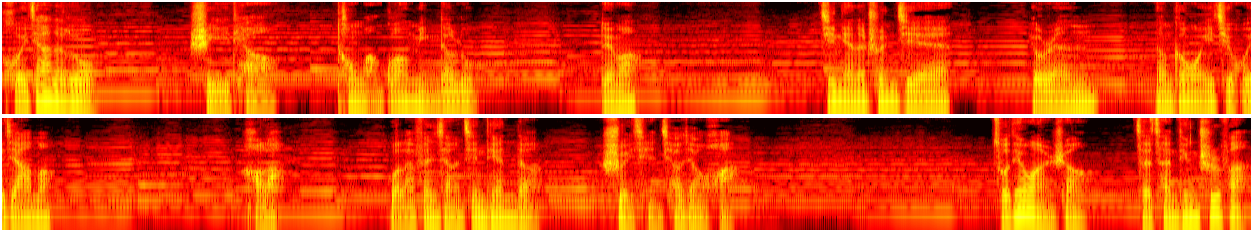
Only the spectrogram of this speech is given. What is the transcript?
回家的路是一条通往光明的路，对吗？今年的春节，有人能跟我一起回家吗？好了，我来分享今天的睡前悄悄话。昨天晚上在餐厅吃饭，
